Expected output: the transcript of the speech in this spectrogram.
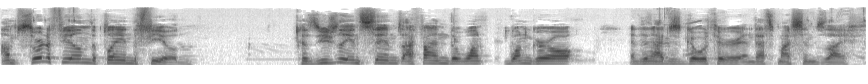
I'm sort of feeling the play in the field. Because usually in Sims, I find the one one girl, and then I just go with her, and that's my Sims life.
